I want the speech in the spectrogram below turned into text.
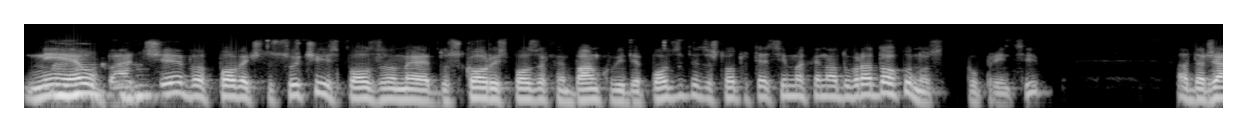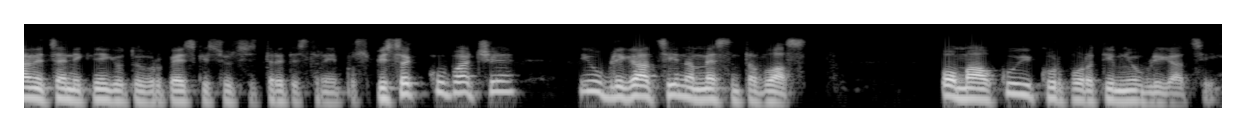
Ние обаче в повечето случаи използваме, доскоро използвахме банкови депозити, защото те си имаха една добра доходност по принцип. А държавни ценни книги от Европейския съюз и трети страни по списък обаче и облигации на местната власт. По-малко и корпоративни облигации.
